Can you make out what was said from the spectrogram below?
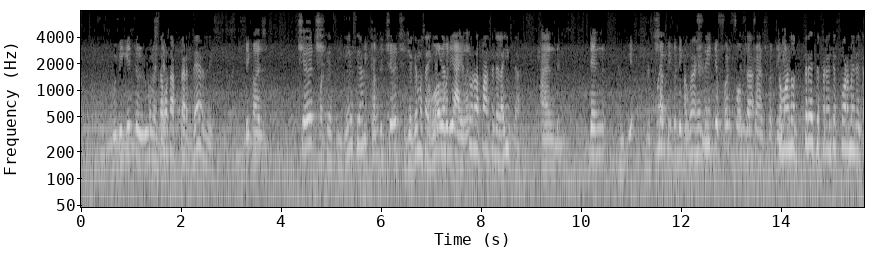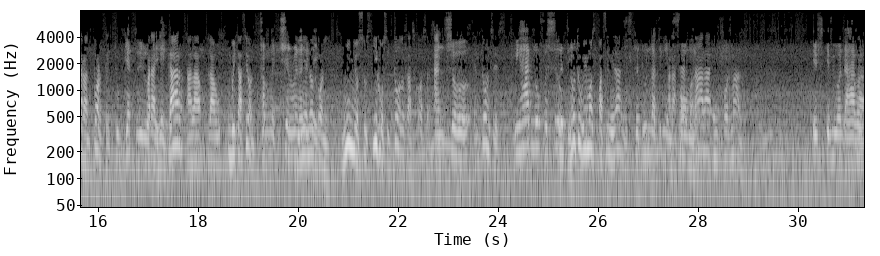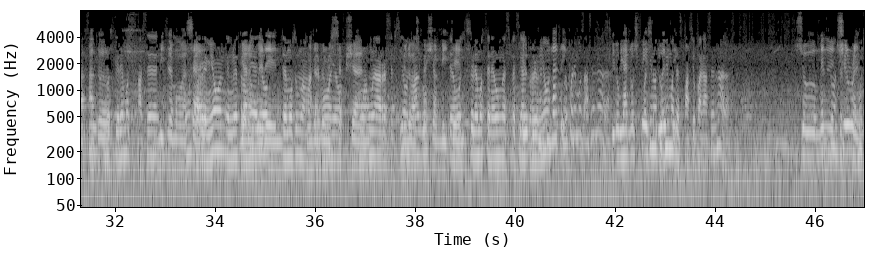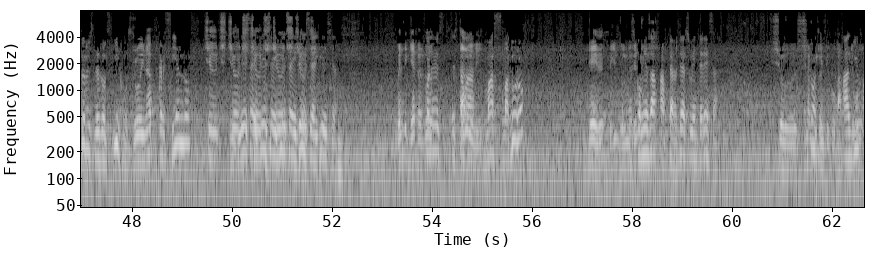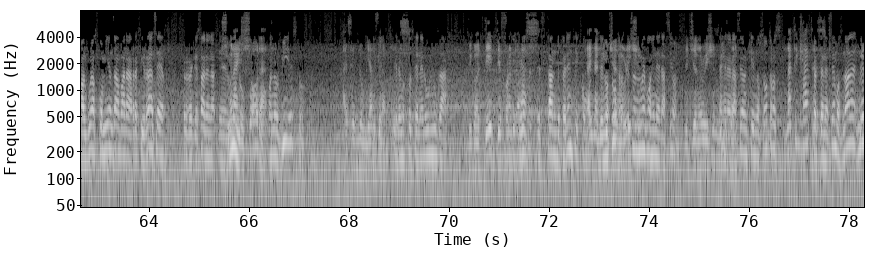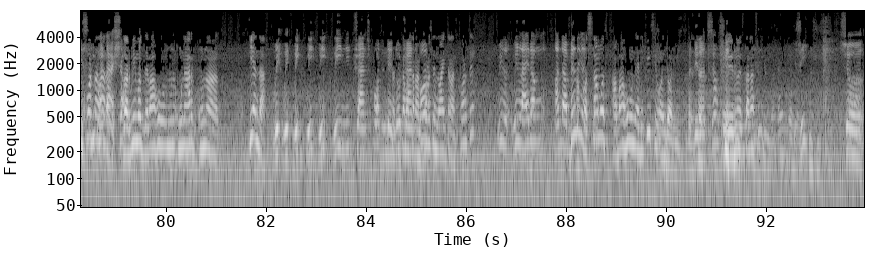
we begin to lose comenzamos them a perderles. because church, Porque iglesia, we come to church si lleguemos a from all over the iglesia de island, parte de la isla, and then we, Después, some people alguna three different forms of transportation tomando tres diferentes formas de transporte to get to the para llegar a la, la ubicación, Come with children and viniendo everything. con niños, sus hijos y todas las cosas. And so Entonces, we had no facility no tuvimos facilidades to do nothing para hacer informal. nada informal. If, if we want to have a, Si a nos queremos hacer una reunión en nuestro we had a medio, tenemos un matrimonio, una, una recepción o algo, tenemos- queremos tener una especial We- reunión, no podemos hacer nada, no porque no tuvimos espacio para hacer nada. So many Entonces, children muchos de los hijos up, creciendo, church, church, iglesia, church, iglesia, iglesia, iglesia, iglesia. When they get Cuando little es- estaba elderly, más maduro, they begin to lose les interest. comienza a perder su interés. Entonces, alguien- algunas comienzan para retirarse, regresar en, la- en el mundo. Cuando vi esto, said, no, tener un lugar. Es, es tan diferente como Like de nosotros, es generation. una nueva generación. La generación que nosotros pertenecemos, nada, no importa nada. Dormimos debajo de una, una, una tienda. We, we, we, we, we, we need transport and there's no transport. transporte, no hay transporte. We, we lie down under a building. Acostamos abajo un edificio en dormir. But they're not so. No están así. You see? So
